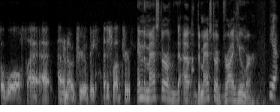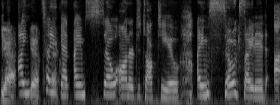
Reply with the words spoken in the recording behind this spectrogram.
the wolf. I, I I don't know Droopy. I just love Droopy. and the master of uh, the master of dry humor. Yeah. Yeah, I yeah, to tell you exactly. again, I am so honored to talk to you. I am so excited. I,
